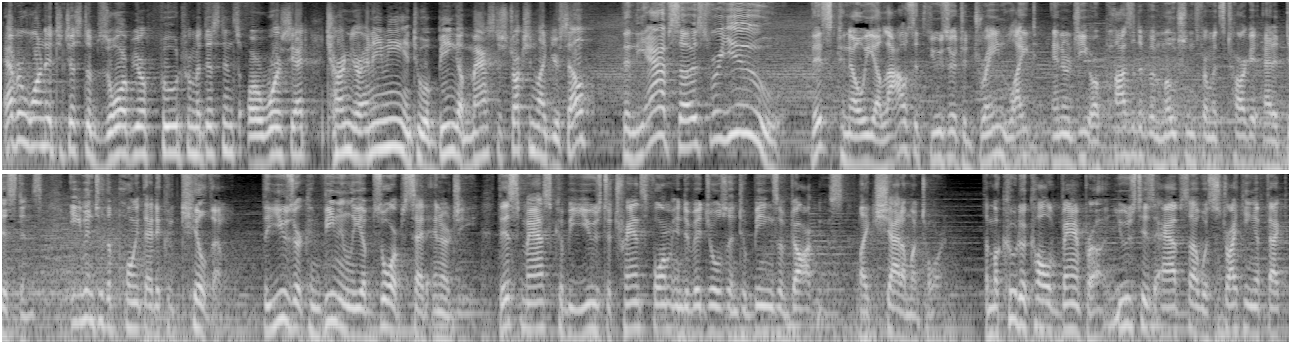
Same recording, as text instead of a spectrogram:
Ever wanted to just absorb your food from a distance, or worse yet, turn your enemy into a being of mass destruction like yourself? Then the Avsa is for you! This Kanohi allows its user to drain light, energy, or positive emotions from its target at a distance, even to the point that it could kill them. The user conveniently absorbs said energy. This mask could be used to transform individuals into beings of darkness, like Shadow Matoran. The Makuta called Vamprah used his Avsa with striking effect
